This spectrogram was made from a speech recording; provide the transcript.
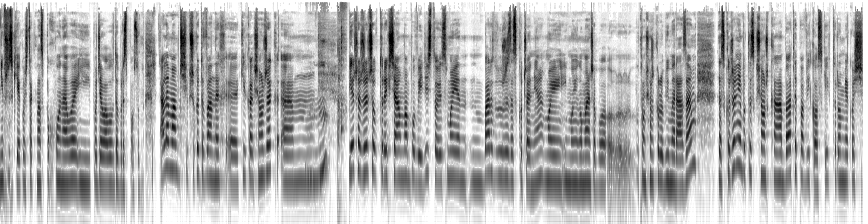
nie wszystkie jakoś tak nas pochłonęły i podziałały w dobry sposób. Ale mam dzisiaj przygotowanych e, kilka książek. Mhm. Pierwsza rzecz, o której chciałam wam powiedzieć, to jest moje bardzo duże zaskoczenie, moje i mojego męża, bo e, tą książkę lubimy razem. Zaskoczenie, bo to jest książka Beaty Pawlikowskiej, którą jakoś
